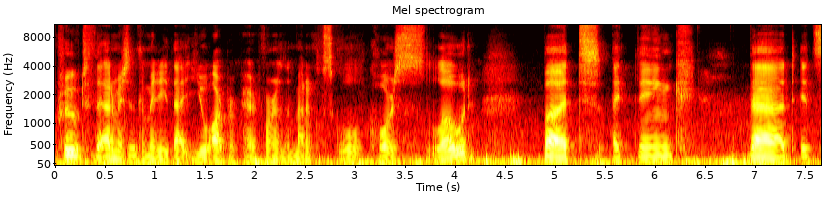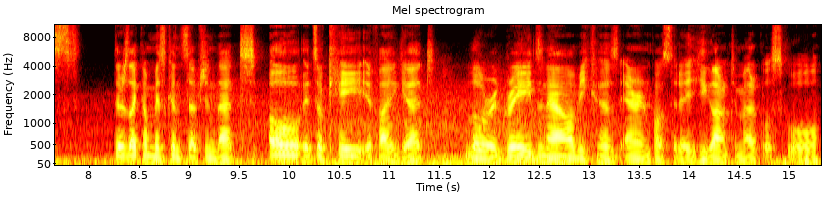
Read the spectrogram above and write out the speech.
prove to the admissions committee that you are prepared for the medical school course load but i think that it's there's like a misconception that oh it's okay if i get lower grades now because Aaron posted it. He got into medical school.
